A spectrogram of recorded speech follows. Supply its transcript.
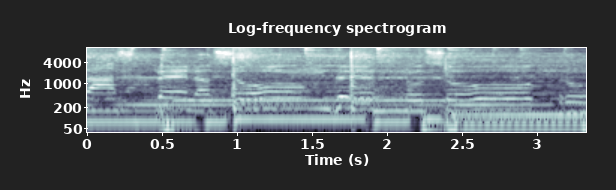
Las penas son de nosotros,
